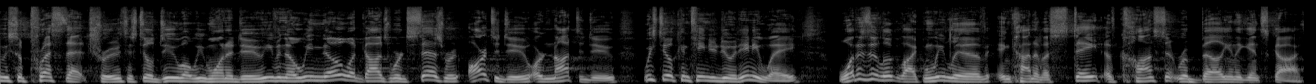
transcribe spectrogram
we suppress that truth and still do what we want to do, even though we know what God's word says we are to do or not to do, we still continue to do it anyway. What does it look like when we live in kind of a state of constant rebellion against God?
